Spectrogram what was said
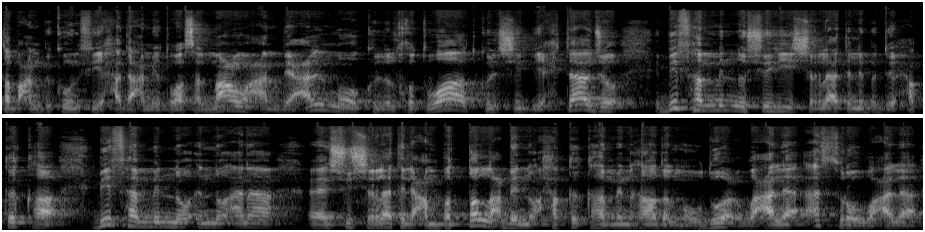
طبعا بيكون في حدا عم يتواصل معه عم بيعلمه كل الخطوات كل شيء بيحتاجه. بيفهم منه شو هي الشغلات اللي بده يحققها بيفهم منه إنه أنا شو الشغلات اللي عم بتطلع بإنه أحققها من هذا الموضوع وعلى أثره وعلى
